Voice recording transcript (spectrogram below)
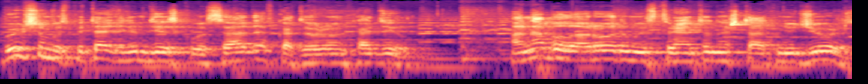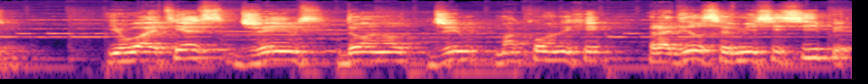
бывшим воспитателем детского сада, в который он ходил. Она была родом из Трентона, штат Нью-Джерси. Его отец Джеймс Доналд Джим МакКонахи родился в Миссисипи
